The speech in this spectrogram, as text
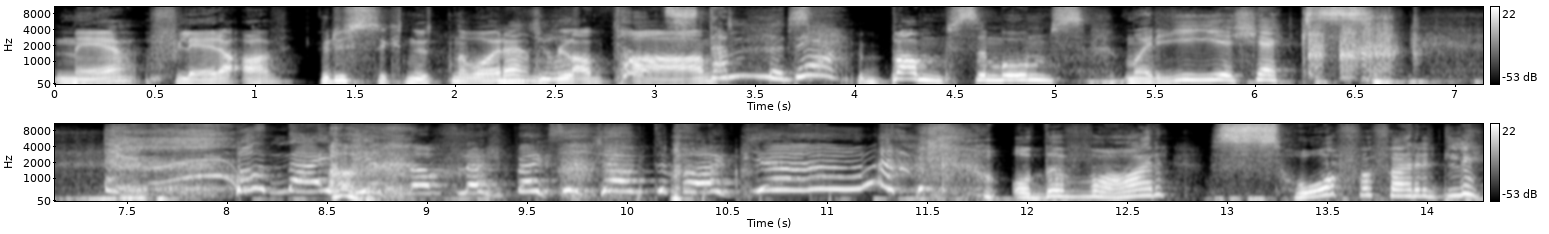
med flere av russeknutene våre, ja, blant annet Bamsemums, Mariekjeks Å oh, nei, Vietnam-flashback som kommer tilbake! Og det var så forferdelig!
